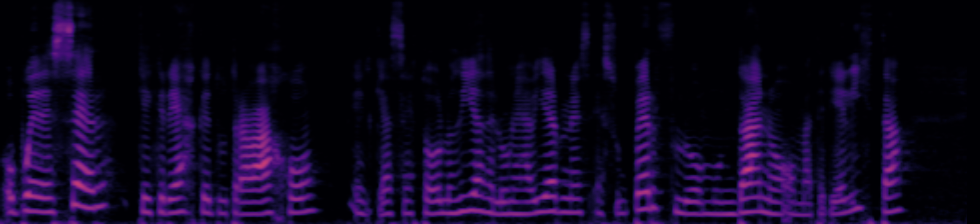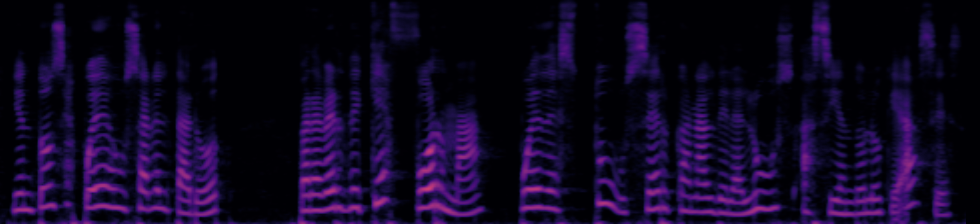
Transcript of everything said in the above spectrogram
O puede ser que creas que tu trabajo, el que haces todos los días de lunes a viernes, es superfluo, mundano o materialista, y entonces puedes usar el tarot para ver de qué forma puedes tú ser canal de la luz haciendo lo que haces.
